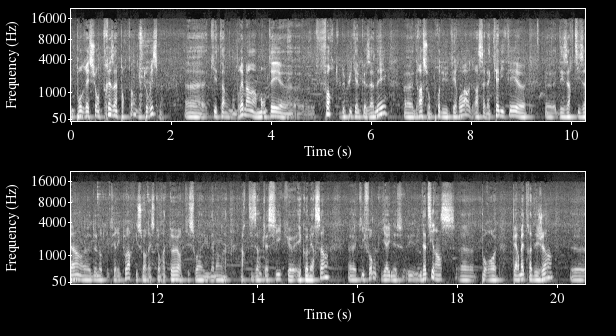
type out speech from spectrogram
une progression très importante du tourisme euh, qui est en- vraiment en montée euh, forte depuis quelques années euh, grâce aux produits du terroir, grâce à la qualité euh, euh, des artisans euh, de notre territoire, qu'ils soient restaurateurs, qu'ils soient évidemment artisans classiques euh, et commerçants, euh, qui font qu'il y a une, une attirance euh, pour euh, permettre à des gens, euh,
